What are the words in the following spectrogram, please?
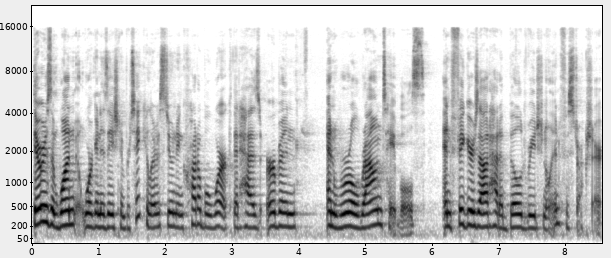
there isn't one organization in particular that's doing incredible work that has urban and rural roundtables and figures out how to build regional infrastructure.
